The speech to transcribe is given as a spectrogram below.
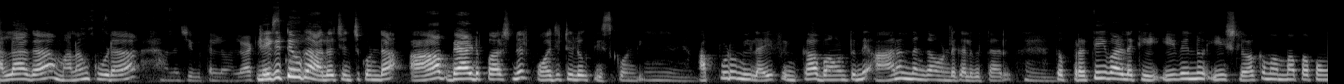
అలాగా మనం కూడా మన జీవితంలో అలవాటు నెగిటివ్గా ఆలోచించకుండా ఆ బ్యాడ్ పర్సన్ పాజిటివ్లోకి తీసుకోండి. అప్పుడు మీ లైఫ్ ఇంకా బాగుంటుంది ఆనందంగా ఉండగలుగుతారు. సో ప్రతి వాళ్ళకి ఈవెన్ ఈ శ్లోకం అమ్మ పాపం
